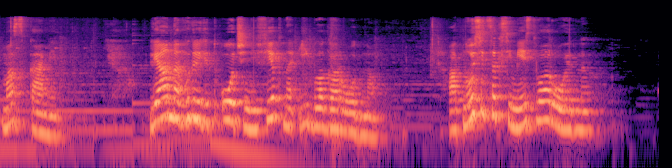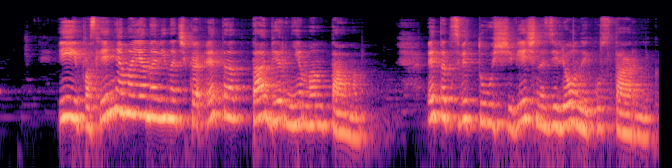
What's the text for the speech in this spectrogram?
мазками. Лиана выглядит очень эффектно и благородно. Относится к семейству ароидных. И последняя моя новиночка – это Таберне Монтана. Это цветущий, вечно зеленый кустарник,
